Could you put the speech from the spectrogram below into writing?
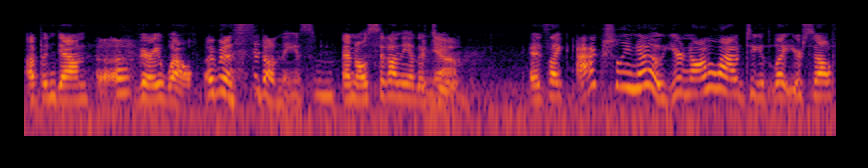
up and down huh. very well, I'm gonna sit on these. and I'll sit on the other two. Yeah. It's like, actually, no, you're not allowed to let yourself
